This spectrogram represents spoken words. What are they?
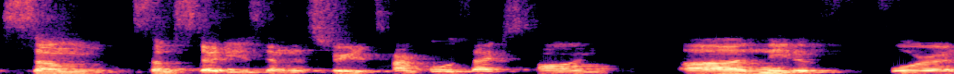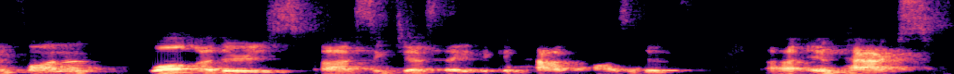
some, some studies demonstrate its harmful effects on uh, native flora and fauna, while others uh, suggest that it can have positive uh, impacts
